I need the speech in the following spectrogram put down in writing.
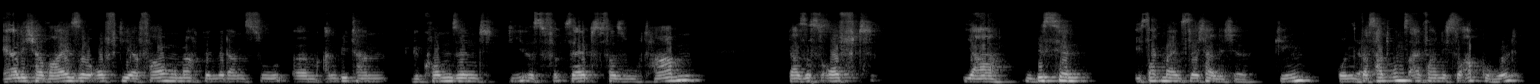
ehrlicherweise oft die Erfahrung gemacht, wenn wir dann zu ähm, Anbietern gekommen sind, die es selbst versucht haben, dass es oft ja ein bisschen, ich sag mal, ins Lächerliche ging. Und ja. das hat uns einfach nicht so abgeholt.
